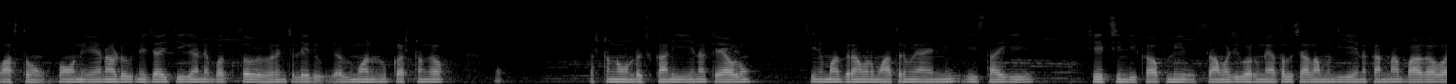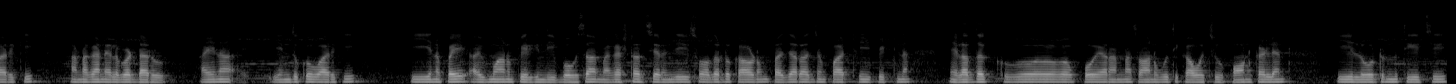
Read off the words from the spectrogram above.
వాస్తవం. పవన్ ఏనాడు నిజాయితీగా నిబద్ధతో వ్యవహరించలేదు. అభిమానులు కష్టంగా కష్టంగా ఉండొచ్చు. కానీ ఈయన కేవలం సినిమా గ్రామర్ మాత్రమే ఆయన్ని ఈ స్థాయికి చేర్చింది. కాపుని సామాజిక వర్గ నేతలు చాలామంది ఈయన కన్నా బాగా వారికి అండగా నిలబడ్డారు. అయినా ఎందుకో వారికి ఈయనపై అభిమానం పెరిగింది. బహుశా మెగాస్టార్ చిరంజీవి సోదరుడు కావడం ప్రజారాజ్యం పార్టీ పెట్టిన నిలదొక్కుపోయారన్న సానుభూతి కావచ్చు. పవన్ కళ్యాణ్ ఈ లోటును తీర్చి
